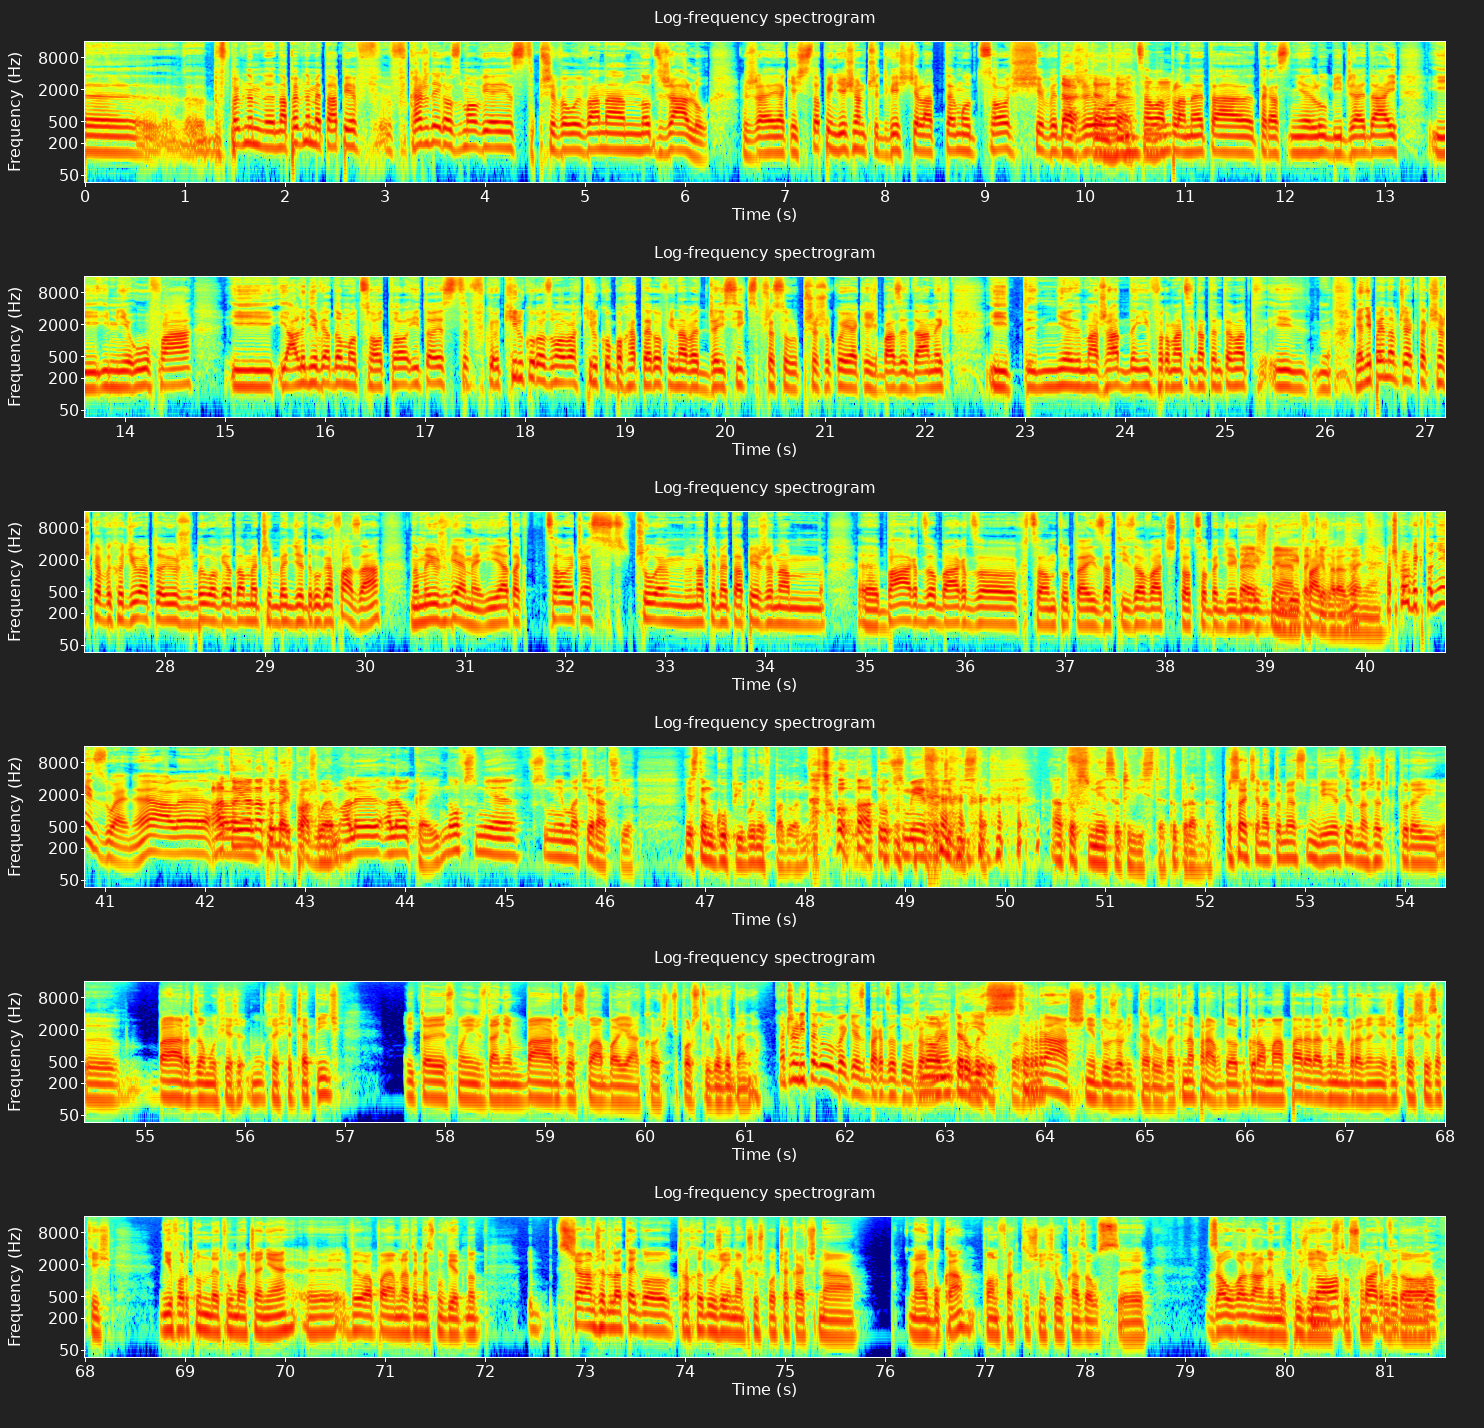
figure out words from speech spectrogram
w pewnym, na pewnym etapie w, w każdej rozmowie jest przywoływana noc żalu, że jakieś 150 czy 200 lat temu coś się wydarzyło tak, tak, tak. i cała mhm. planeta teraz nie lubi Jedi i im nie ufa, i, i, ale nie wiadomo co to i to jest w kilku rozmowach kilku bohaterów i nawet J6 przeszukuje jakieś bazy danych i nie ma żadnej informacji informacji na ten temat i no, ja nie pamiętam, czy jak ta książka wychodziła, to już było wiadome, czym będzie druga faza. No my już wiemy i ja tak cały czas czułem na tym etapie, że nam e, bardzo, bardzo chcą tutaj zatizować to, co będziemy Też mieli w drugiej takie fazie. Wrażenie. Nie? Aczkolwiek to nie jest złe, nie? Ale, A to ja na to nie wpadłem, ale, ale okej. Okay. No w sumie, w sumie macie rację jestem głupi, bo nie wpadłem na to, a to w sumie jest oczywiste. A to w sumie jest oczywiste, to prawda. To słuchajcie, natomiast mówię, jest jedna rzecz, której y, bardzo muszę, muszę się czepić i to jest moim zdaniem bardzo słaba jakość polskiego wydania. A czy literówek jest bardzo dużo. No, nie? literówek jest, jest strasznie dużo literówek, naprawdę. Od groma parę razy mam wrażenie, że też jest jakieś niefortunne tłumaczenie. Y, wyłapałem, natomiast mówię, no, strzelam, że dlatego trochę dłużej nam przyszło czekać na na e-booka, bo on faktycznie się ukazał z y, zauważalnym opóźnieniem No, w stosunku do... długo.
